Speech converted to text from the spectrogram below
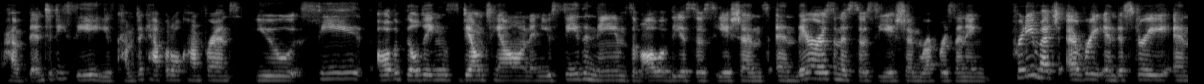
have been to DC, you've come to Capitol Conference, you see all the buildings downtown and you see the names of all of the associations and there is an association representing pretty much every industry and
